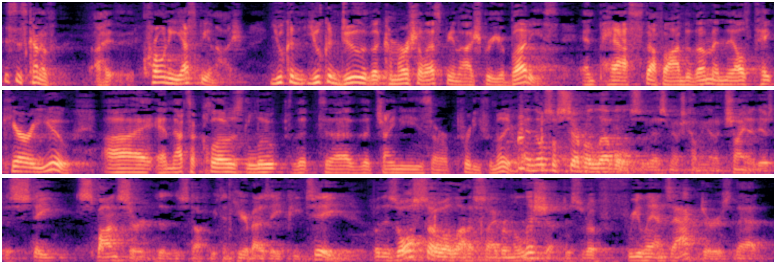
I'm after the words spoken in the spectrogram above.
this is kind of uh, crony espionage. You can you can do the commercial espionage for your buddies, and pass stuff on to them, and they'll take care of you. Uh, and that's a closed loop that uh, the Chinese are pretty familiar with. And there's also several levels of espionage coming out of China. There's the state-sponsored, the, the stuff we can hear about as APT, but there's also a lot of cyber militia, just sort of freelance actors that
